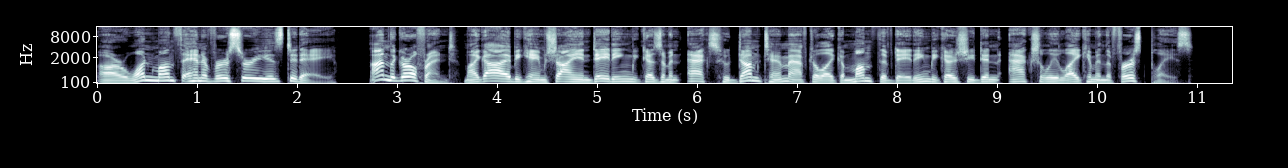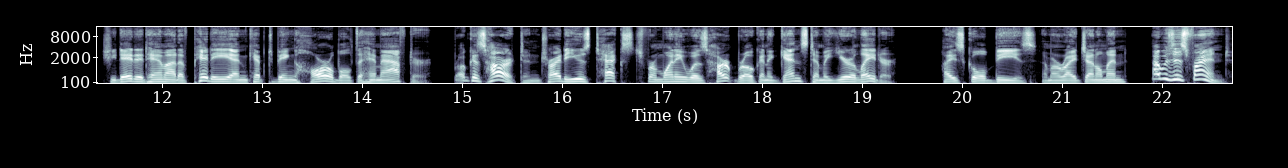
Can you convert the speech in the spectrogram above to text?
Our one month anniversary is today. I'm the girlfriend. My guy became shy in dating because of an ex who dumped him after like a month of dating because she didn't actually like him in the first place. She dated him out of pity and kept being horrible to him after. Broke his heart and tried to use texts from when he was heartbroken against him a year later. High school bees, am I right, gentlemen? I was his friend,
